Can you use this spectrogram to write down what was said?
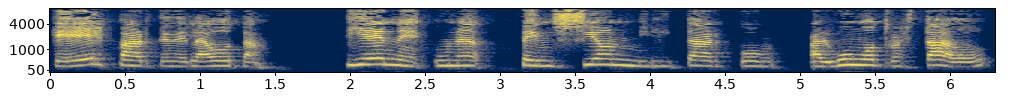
que es parte de la OTAN tiene una tensión militar con algún otro Estado,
